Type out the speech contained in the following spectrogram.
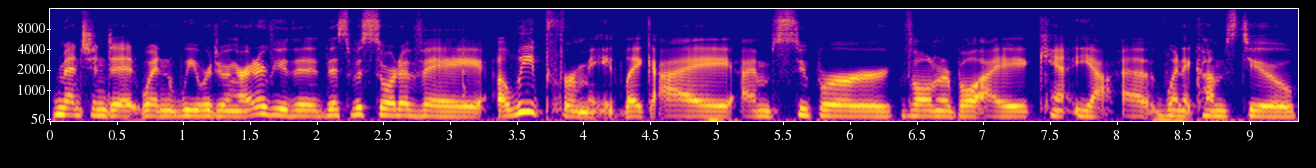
mentioned it when we were doing our interview that this was sort of a a leap for me. Like I I'm super vulnerable. I can't. Yeah. Uh, when it comes to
